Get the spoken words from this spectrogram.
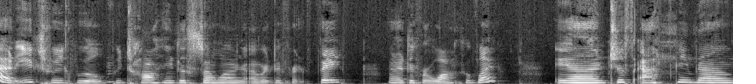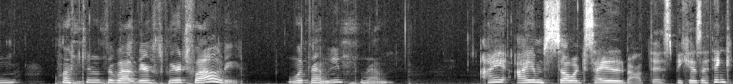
Yeah, and each week we'll be talking to someone of a different faith and a different walk of life and just asking them questions about their spirituality, what that means to them. I, I am so excited about this because I think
